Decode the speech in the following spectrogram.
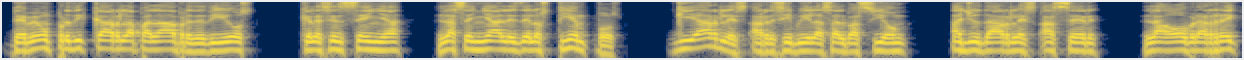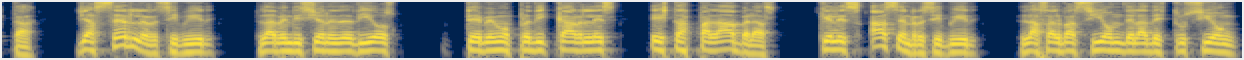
Debemos predicar la palabra de Dios que les enseña las señales de los tiempos, guiarles a recibir la salvación, ayudarles a hacer la obra recta y hacerles recibir las bendiciones de Dios. Debemos predicarles estas palabras que les hacen recibir la salvación de la destrucción.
